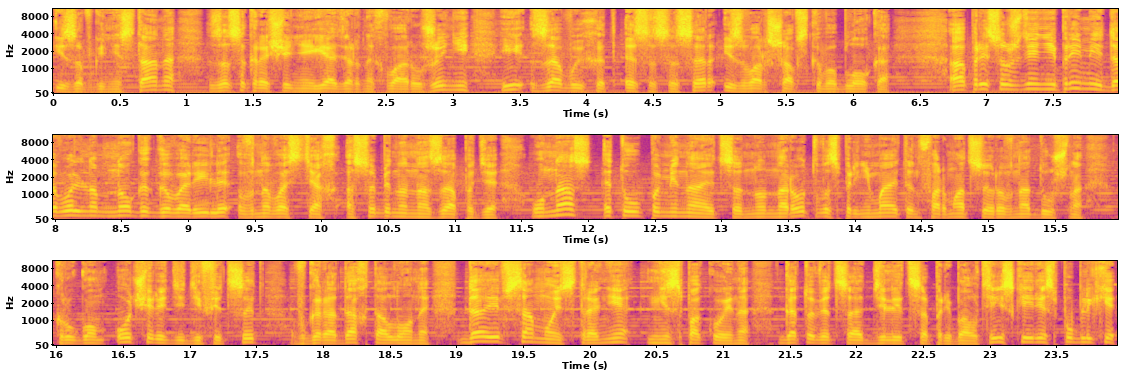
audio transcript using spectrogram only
из Афганистана, за сокращение ядерных вооружений и за выход СССР из Варшавского блока. О присуждении премии довольно много говорили в новостях, особенно на Западе. У нас это упоминается, но народ воспринимает информацию равнодушно. Кругом очереди, дефицит, в городах талоны. Да и в самой стране неспокойно. Готовятся отделиться Прибалтийские республики.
